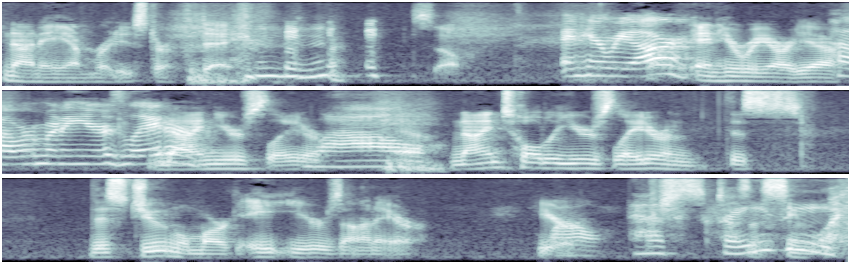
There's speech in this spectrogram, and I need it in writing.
9 a.m. ready to start the day. so, And here we are. and here we are. Yeah, However many years later. nine years later. Wow. Yeah. Nine total years later, and this this June will mark eight years on air. Here. Wow. That's Just crazy. seem like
